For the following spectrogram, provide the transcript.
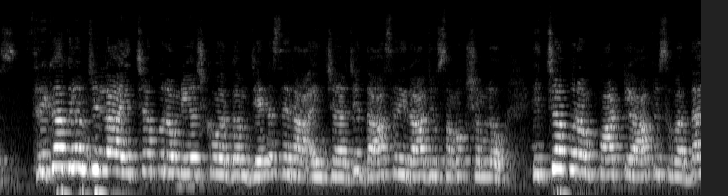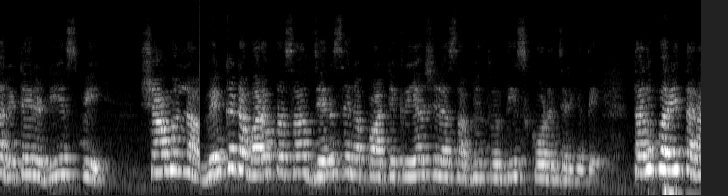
న్యూస్. శ్రీకాకుళం జిల్లా ఇచ్చాపురం నియోజకవర్గం జనసేన ఇన్ఛార్జి దాసరి రాజు సమక్షంలో ఇచ్చాపురం పార్టీ ఆఫీసు వద్ద retired DSP Shyamalla Venkata Varaprasad Janasena party క్రియాశీల సభ్యత్వం తీసుకోవడం జరిగింది. తదుపరి తన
